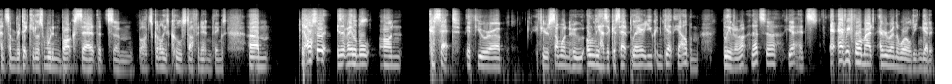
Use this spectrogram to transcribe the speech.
and some ridiculous wooden box set that's um, oh, it's got all these cool stuff in it and things. Um, it also is available on cassette. If you're uh, if you're someone who only has a cassette player, you can get the album. Believe it or not, that's uh, yeah, it's every format everywhere in the world. You can get it.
